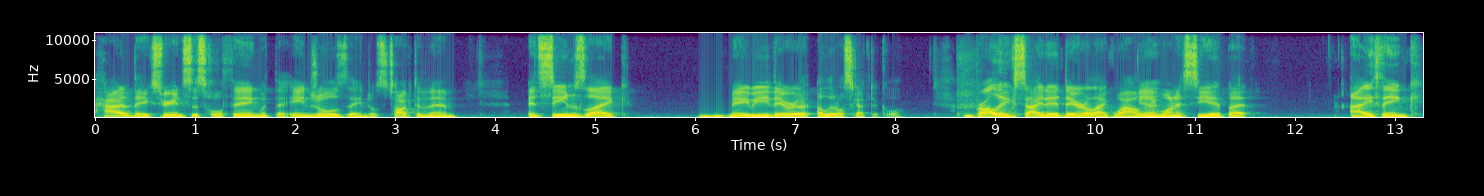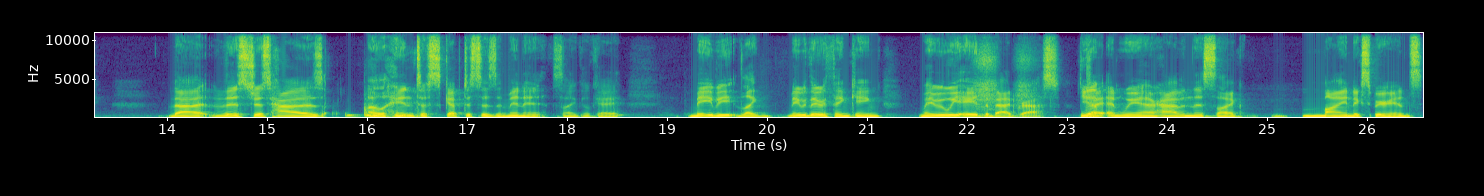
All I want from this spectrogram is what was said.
had they experienced this whole thing with the angels. The angels talked to them. It seems like maybe they were a little skeptical. Probably excited. They were like, "Wow, Yeah. we want to see it." But I think that this just has a hint of skepticism in it. It's like, okay, maybe like maybe they were thinking, maybe we ate the bad grass, Yeah. right? and we are having this like mind experience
